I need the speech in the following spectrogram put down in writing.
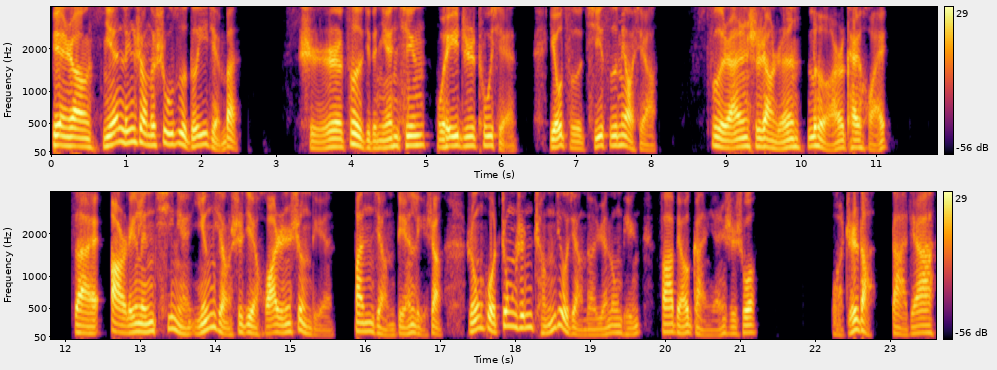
便让年龄上的数字得以减半，使自己的年轻为之凸显。由此奇思妙想，自然是让人乐而开怀。在二零零七年影响世界华人盛典颁奖典礼上，荣获终身成就奖的袁隆平发表感言时说：“我知道大家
